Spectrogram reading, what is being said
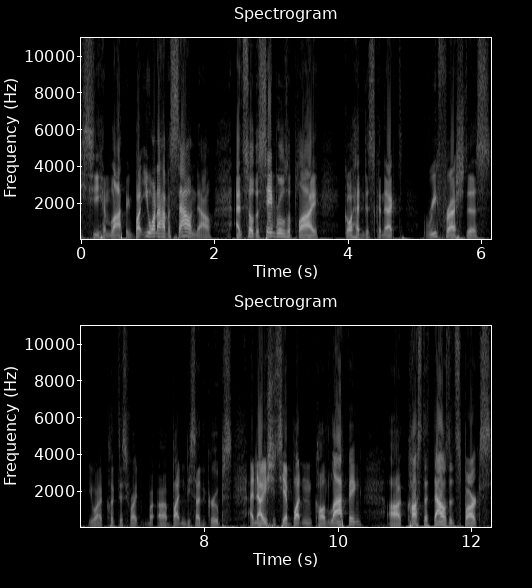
see him laughing. But you want to have a sound now, and so the same rules apply. Go ahead and disconnect refresh this. You want to click this right uh, button beside the groups. And now you should see a button called laughing, uh, cost a thousand sparks,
